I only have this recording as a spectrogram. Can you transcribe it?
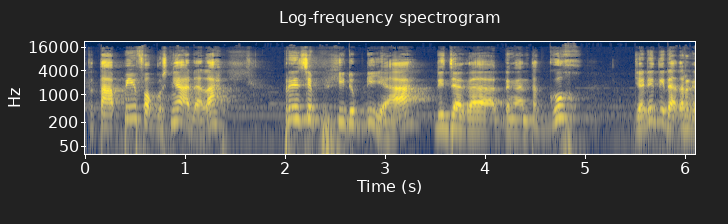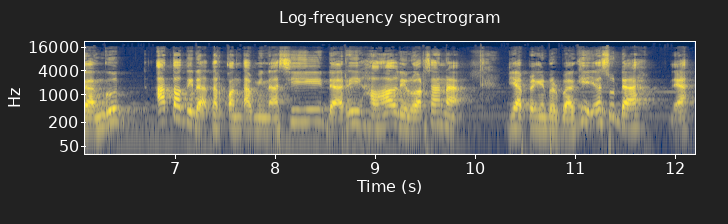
tetapi fokusnya adalah prinsip hidup dia dijaga dengan teguh, jadi tidak terganggu atau tidak terkontaminasi dari hal-hal di luar sana. Dia pengen berbagi ya sudah ya.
